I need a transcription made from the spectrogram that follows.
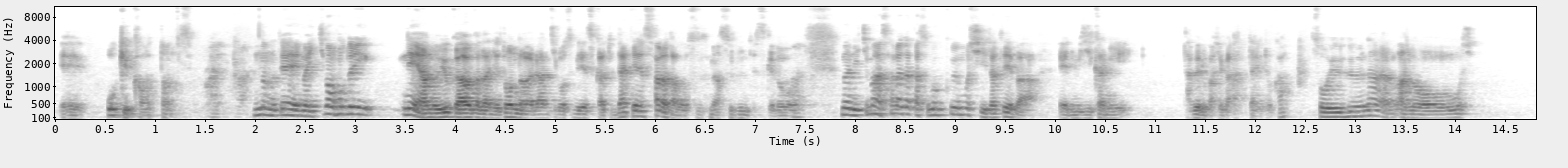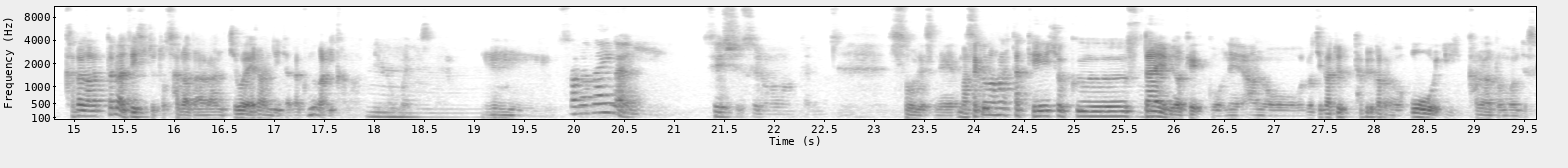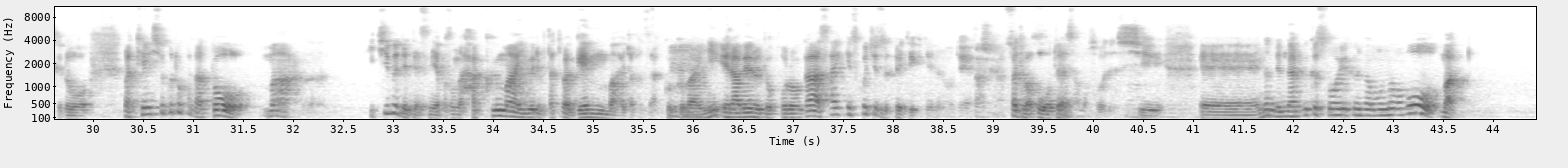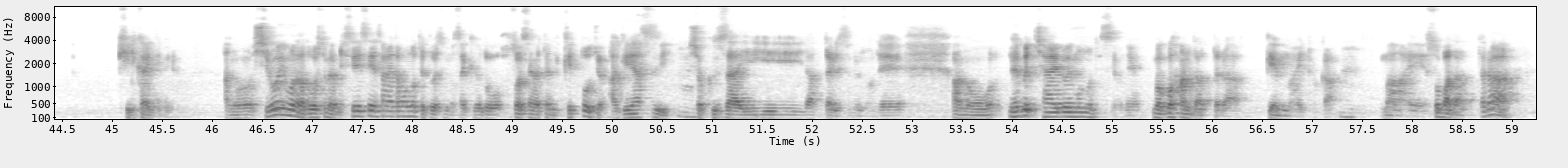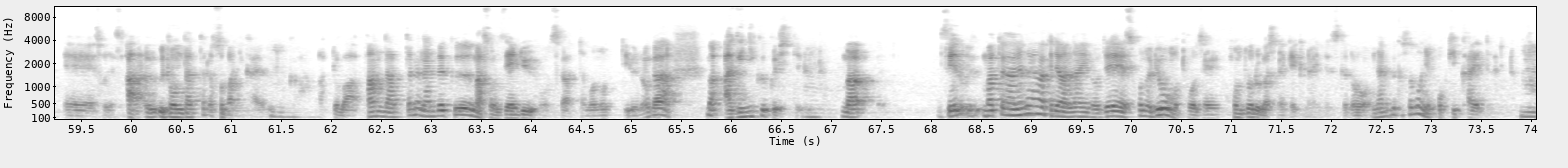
えー大きく変わったんですよ。なので、まあ、一番本当にね、あのよく会う方にどんなランチがおすすめですかって大体サラダをおすすめはするんですけど、はい。なので一番サラダがすごくもし例えば、えー身近に食べる場所があったりとかそういうふうなあのもし方があったらぜひちょっとサラダランチを選んでいただくのがいいかなっていう思いますね。うん。サラダ以外に摂取するものってあります？そうですね、まあ、先ほど話した定食スタイルは結構ね、あのどっちかというと食べる方が多いかなと思うんですけど、まあ、定食とかだと、まあ、一部でですねやっぱその白米より例えば玄米とか雑穀米に選べるところが最近少しずつ増えてきているので、例えば大戸屋さんもそうですし、えーなんでなるべくそういうふうなものを、まあ、切り替えてみる。あの白いものがどうしても生成されたものってどうしても先ほど細田さんが言ったように血糖値を上げやすい食材だったりするので、あのなるべく茶色いものですよね、まあ、ご飯だったら玄米とか、まあえーそばだったら、えーそうです。あううどんだったらそばに変えるとか、あとはパンだったらなるべく、まあ、その全粒粉を使ったものっていうのが、まあ、揚げにくくしてると。まあゼロ全く揚げないわけではないのでそこの量も当然コントロールはしなきゃいけないんですけどなるべくそこに置き換えたりとか。うん。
